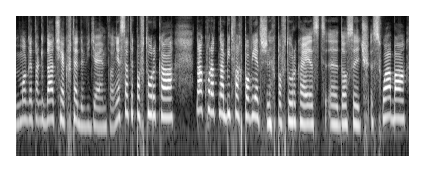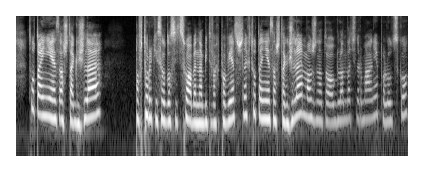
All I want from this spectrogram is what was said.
mogę tak dać, jak wtedy widziałem to. Niestety powtórka, no akurat na bitwach powietrznych powtórka jest dosyć słaba. Tutaj nie jest aż tak źle powtórki są dosyć słabe na bitwach powietrznych. Tutaj nie jest aż tak źle, można to oglądać normalnie, po ludzku.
